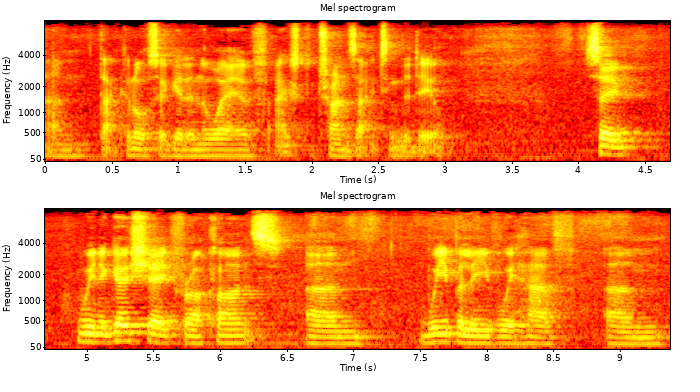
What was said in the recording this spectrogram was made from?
um, that can also get in the way of actually transacting the deal. So we negotiate for our clients. Um, we believe we have um,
